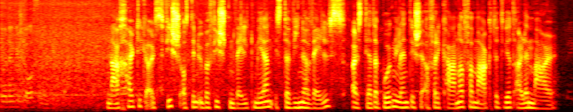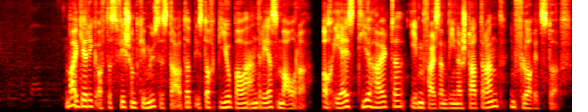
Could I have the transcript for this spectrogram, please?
nur in einem geschlossenen Filter. Nachhaltiger als Fisch aus den überfischten Weltmeeren ist der Wiener Wels, als der der burgenländische Afrikaner vermarktet wird, allemal. Neugierig auf das Fisch- und Gemüse-Startup ist auch Biobauer Andreas Maurer. Auch er ist Tierhalter, ebenfalls am Wiener Stadtrand, in Floridsdorf.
